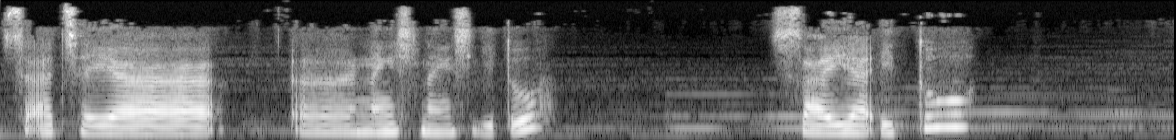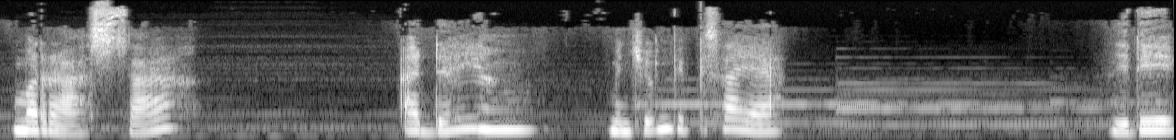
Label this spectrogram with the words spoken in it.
saat saya uh, nangis-nangis gitu saya itu merasa ada yang mencium pipi saya. Jadi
